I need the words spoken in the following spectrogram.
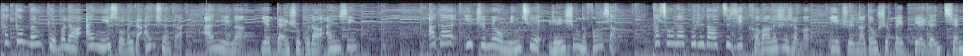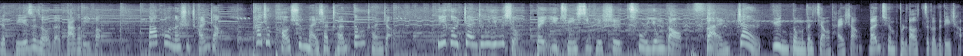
他根本给不了安妮所谓的安全感，安妮呢也感受不到安心。阿甘一直没有明确人生的方向，他从来不知道自己渴望的是什么，一直呢都是被别人牵着鼻子走的。打个比方，巴布呢是船长，他就跑去买下船当船长。一个战争英雄被一群嬉皮士簇拥到反战运动的讲台上，完全不知道自个的立场。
